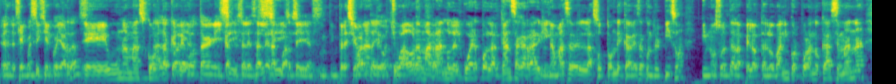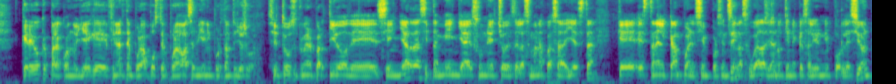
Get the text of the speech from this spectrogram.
¿El de 55 yardas? Eh, una más corta que rebota y casi se le sale, era cuarta y diez. Impresionante. Jugador amarrándole el cuerpo, la alcanza a agarrar y nada más se ve el azotón de cabeza contra el piso y no suelta la pelota. Lo van incorporando cada semana creo que para cuando llegue final temporada, postemporada va a ser bien importante Josh Gordon. Sí, tuvo su primer partido de 100 yardas y también ya es un hecho desde la semana pasada y esta que está en el campo en el 100% de las jugadas, ya no tiene que salir ni por lesión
